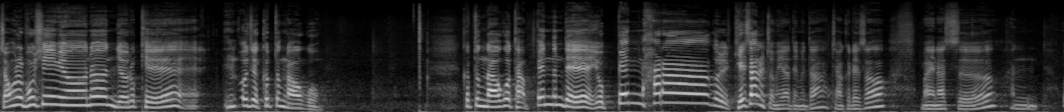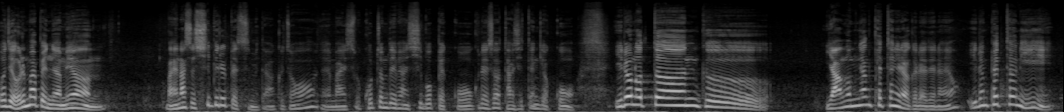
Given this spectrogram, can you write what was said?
자 오늘 보시면은 이렇게 어제 급등 나오고 급등 나오고 다 뺐는데 요 뺀 하락을 계산을 좀 해야 됩니다. 자 그래서 마이너스 한 어제 얼마 뺐냐면 마이너스 11을 뺐습니다. 그죠? 예, 마이너스 고점 대비 한 15 뺐고 그래서 다시 땡겼고 이런 어떤 그 양음양 패턴이라 그래야 되나요? 이런 패턴이 예,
